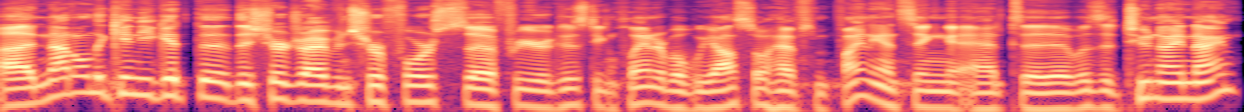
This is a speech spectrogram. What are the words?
uh, not only can you get the the SureDrive and SureForce uh, for your existing planter, but we also have some financing at uh, was it two nine nine?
